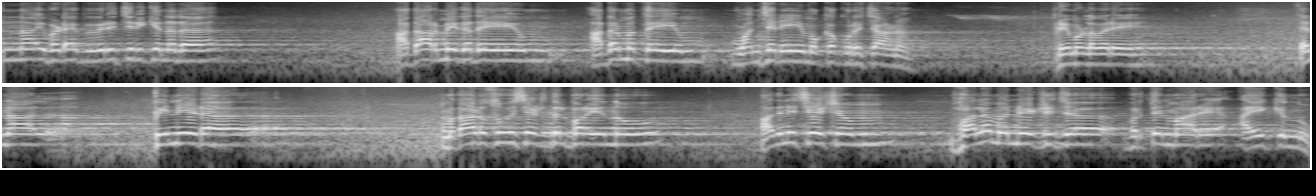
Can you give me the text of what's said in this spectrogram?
എന്ന് ഇവിടെ വിവരിച്ചിരിക്കുന്നത് അധാർമികതയെയും അധർമ്മത്തെയും വഞ്ചനയും ഒക്കെ കുറിച്ചാണ്. പ്രിയമുള്ളവരെ എന്നാൽ പിന്നീട് മതാട് സുവിശേഷത്തിൽ പറയുന്നു അതിനുശേഷം ഫലമന്വേഷിച്ച് ഭൃത്യന്മാരെ അയക്കുന്നു.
